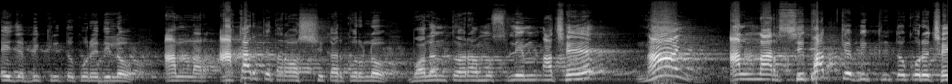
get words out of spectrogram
এই যে বিকৃত করে দিল, আল্লাহর আকারকে তারা অস্বীকার করল। বলেন তো এরা মুসলিম আছে? নাই। আল্লাহর সিফাতকে বিকৃত করেছে।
